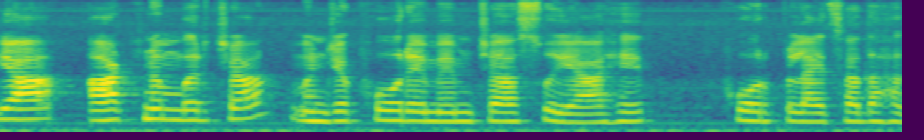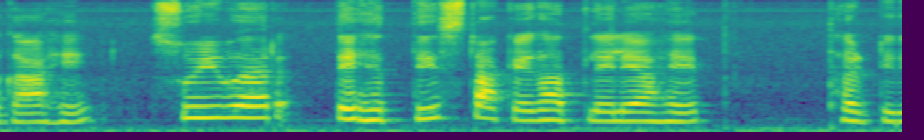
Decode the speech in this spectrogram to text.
या आठ नंबरच्या म्हणजे फोर एम एमच्या सुया आहेत. फोर प्लायचा धागा आहे. सुईवर तेहतीस टाके घातलेले आहेत. Thirty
